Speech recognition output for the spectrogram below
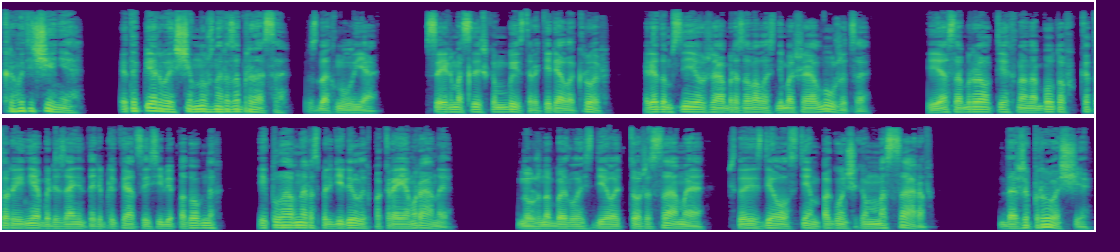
«Кровотечение. Это первое, с чем нужно разобраться», — вздохнул я. Сельма слишком быстро теряла кровь. Рядом с ней уже образовалась небольшая лужица. Я собрал тех наноботов, которые не были заняты репликацией себе подобных, и плавно распределил их по краям раны. Нужно было сделать то же самое, что я сделал с тем погонщиком Массаров. Даже проще.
